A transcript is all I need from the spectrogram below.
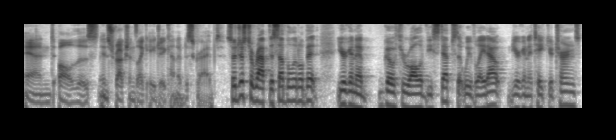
and follow those instructions like AJ kind of described. So just to wrap this up a little bit, you're going to go through all of these steps that we've laid out. You're going to take your turns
